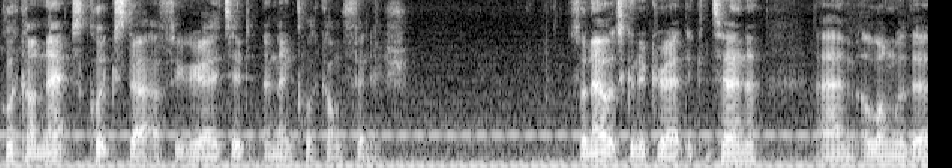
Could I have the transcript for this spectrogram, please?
Click on next, click start after created and then click on finish. So now it's going to create the container um, along with the,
